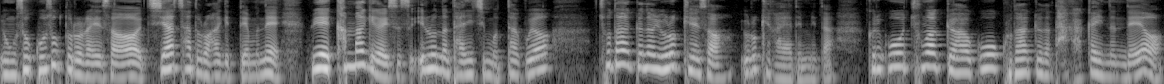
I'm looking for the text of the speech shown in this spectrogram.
용서 고속도로라 해서 지하차도로 하기 때문에 위에 칸막이가 있어서 일로는 다니지 못하고요. 초등학교는 이렇게 해서 이렇게 가야 됩니다. 그리고 중학교하고 고등학교는 다 가까이 있는데요.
